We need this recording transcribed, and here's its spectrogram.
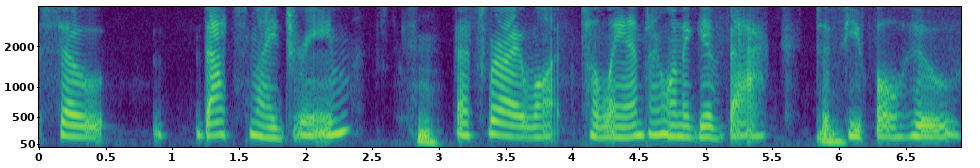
so that's my dream. Hmm. That's where I want to land. I want to give back to hmm. people who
